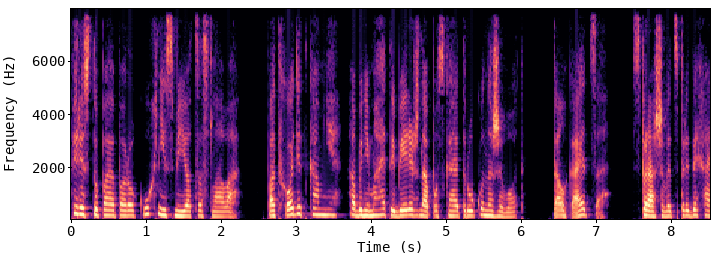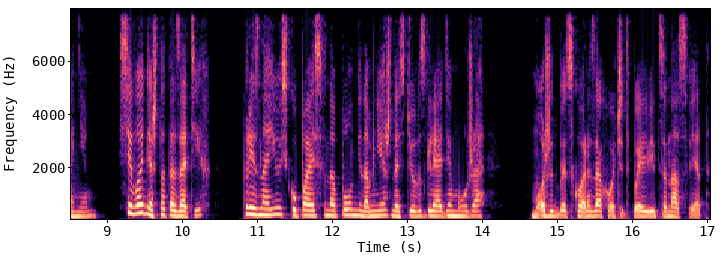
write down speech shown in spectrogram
Переступая порог кухни, смеется Слава. Подходит ко мне, обнимает и бережно опускает руку на живот. «Толкается?» – спрашивает с придыханием. «Сегодня что-то затих». Признаюсь, купаясь в наполненном нежностью взгляде мужа. «Может быть, скоро захочет появиться на свет»,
